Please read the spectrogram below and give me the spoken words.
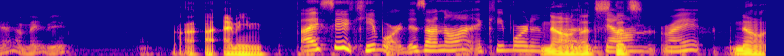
Yeah, maybe. I, I, I mean, I see a keyboard. Is that not a keyboard in No, the that's- down that's- right? no.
